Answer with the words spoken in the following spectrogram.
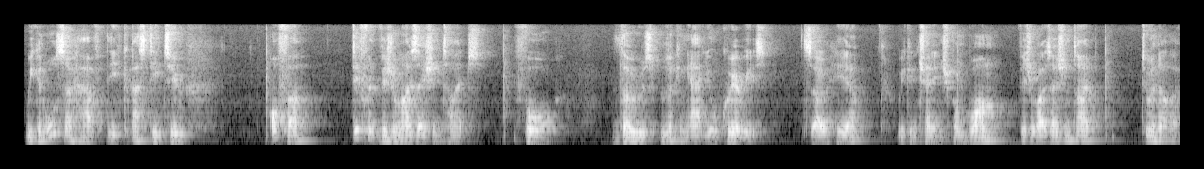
We can also have the capacity to offer different visualization types for those looking at your queries. So here we can change from one visualization type to another.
